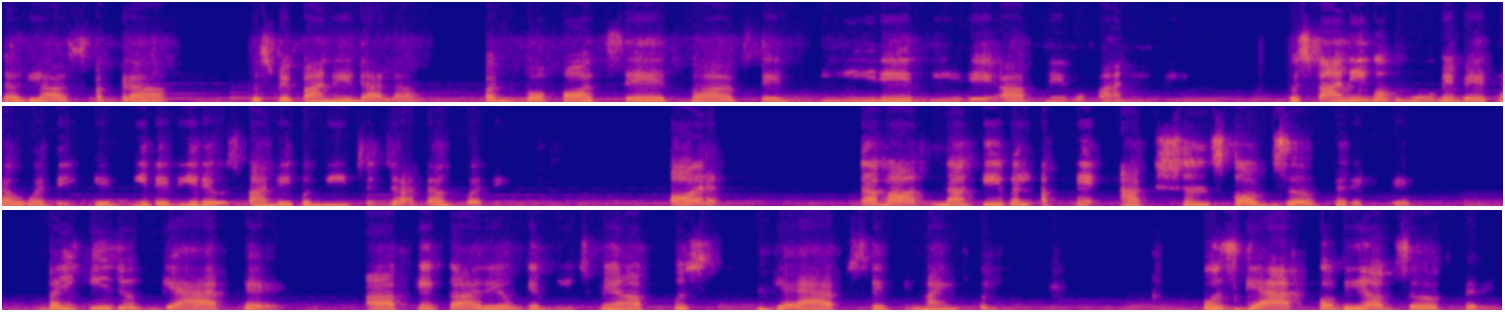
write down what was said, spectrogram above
का ग्लास पकड़ा, उसमें पानी डाला और बहुत सहज भाव से धीरे धीरे आपने वो पानी पी। उस पानी को मुँह में बैठा हुआ देखिए धीरे धीरे उस पानी को नीचे जाता हुआ देखिए। और तब आप न केवल अपने एक्शंस को ऑब्ज़र्व करेंगे, बल्कि जो गैप है, आपके कार्यों के बीच में आप उस गैप से भी माइंडफुल होंगे। उस गैप को भी ऑब्ज़र्व करें।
